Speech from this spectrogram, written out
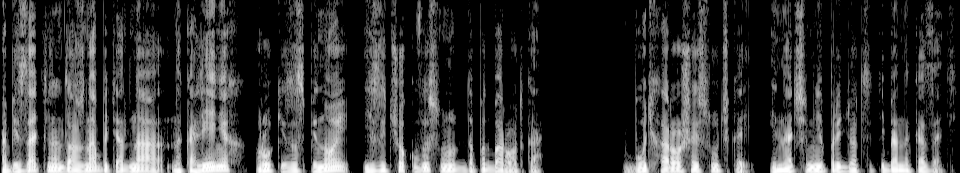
Обязательно должна быть одна на коленях, руки за спиной, язычок высунут до подбородка. Будь хорошей сучкой, иначе мне придется тебя наказать.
